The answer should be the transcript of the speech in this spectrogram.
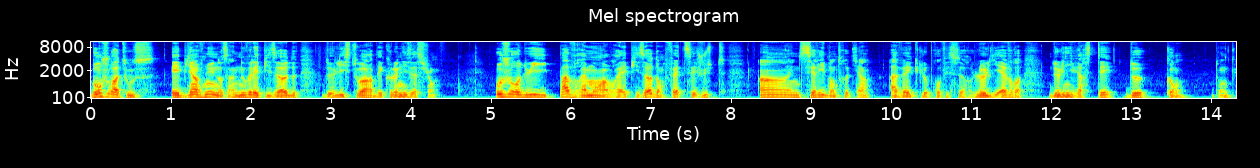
Bonjour à tous et bienvenue dans un nouvel épisode de l'histoire des colonisations. Aujourd'hui, pas vraiment un vrai épisode, en fait, c'est juste une série d'entretiens avec le professeur Lelièvre de l'université de Caen, donc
